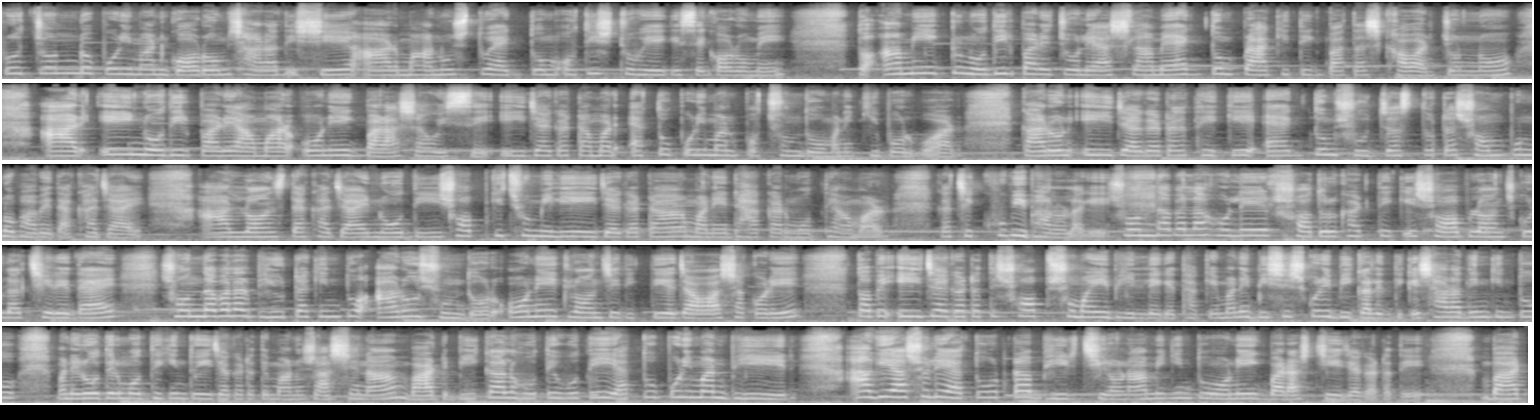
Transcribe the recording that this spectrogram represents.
প্রচণ্ড পরিমাণ গরম সারা দেশে আর মানুষ তো একদম অতিষ্ঠ হয়ে গেছে গরমে। তো আমি একটু নদীর পাড়ে চলে আসলাম একদম প্রাকৃতিক বাতাস খাওয়ার জন্য। আর এই নদীর পাড়ে আমার অনেকবার আসা হয়েছে। এই জায়গাটা আমার এত পরিমাণ পছন্দ মানে কি বলব আর? কারণ এই জায়গাটা থেকে একদম সূর্যাস্তটা সম্পূর্ণভাবে দেখা যায়। আর লঞ্চ দেখা যায়, নদী সব কিছু মিলিয়ে এই জায়গাটা মানে ঢাকার মধ্যে আমার কাছে খুবই ভালো লাগে। সন্ধ্যাবেলা হলে সদরঘাট থেকে সব লঞ্চগুলো ছেড়ে দেয়। সন্ধ্যাবেলার ভিউটা কিন্তু আরও সুন্দর। অনেক লঞ্চ এদিক দিয়ে যাওয়া আসা করে। তবে এই জায়গাটাতে সব সময় ভিড় লেগে থাকে। মানে বিশেষ করে বিকালের দিকে। সারাদিন কিন্তু মানে রোদের মধ্যে কিন্তু এই জায়গাটাতে মানুষ আসে না। বাট বিকাল হতে হতেই এত পরিমাণ ভিড়। আগে আসলে এতটা ভিড় ছিল না। আমি কিন্তু অনেকবার আসছি এই জায়গাটাতে। বাট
